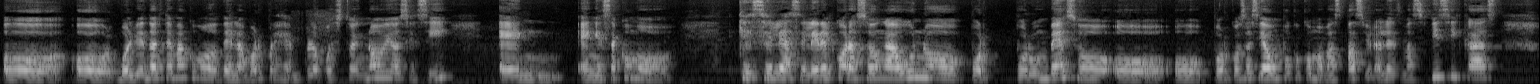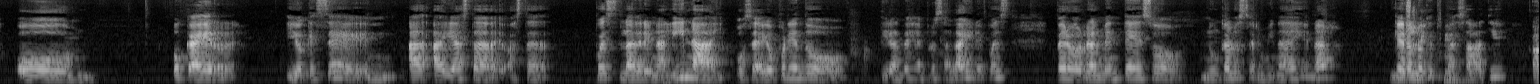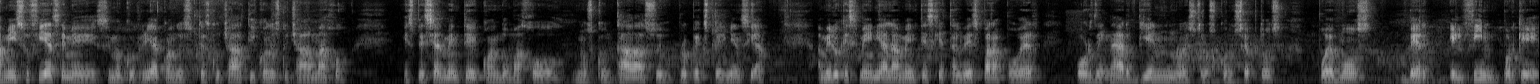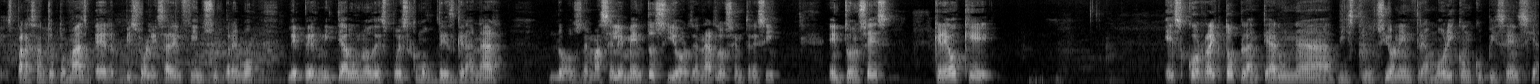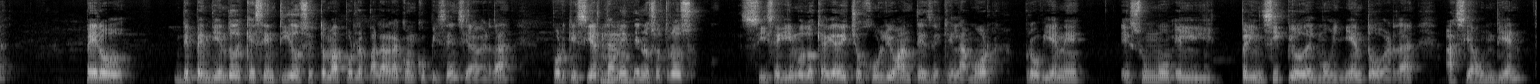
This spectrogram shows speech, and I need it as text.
o, volviendo al tema como del amor, por ejemplo, puesto en novios y así, en, en esa como que se le acelera el corazón a uno por por un beso o, por cosas ya un poco como más pasionales, más físicas, o, caer, yo qué sé, ahí hasta, hasta pues la adrenalina, o sea, yo poniendo, tirando ejemplos al aire, pues, pero realmente eso nunca los termina de llenar, que era lo que te pasaba a ti. A mí, Sofía, se me, se me ocurría cuando te escuchaba a ti, cuando escuchaba a Majo, especialmente cuando Majo nos contaba su propia experiencia, a mí lo que se me venía a la mente es que tal vez para poder ordenar bien nuestros conceptos podemos ver el fin, porque para Santo Tomás ver, visualizar el fin supremo le permite a uno después como desgranar los demás elementos y ordenarlos entre sí. Entonces, creo que es correcto plantear una distinción entre amor y concupiscencia, pero dependiendo de qué sentido se toma por la palabra concupiscencia, ¿verdad? Porque ciertamente nosotros si seguimos lo que había dicho Julio antes, de que el amor proviene, es un, el principio del movimiento, ¿verdad? Hacia un bien,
